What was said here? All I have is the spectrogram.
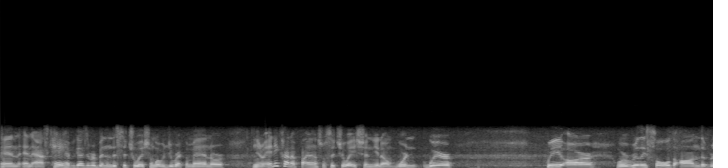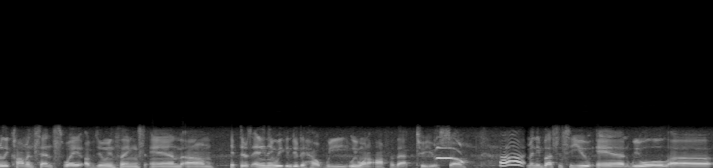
and and ask, hey, have you guys ever been in this situation? What would you recommend? Or you know, any kind of financial situation. You know, we're we're we are we're really sold on the really common sense way of doing things, and um, if there's anything we can do to help, we we want to offer that to you. So, ah, many blessings to you, and we will uh,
